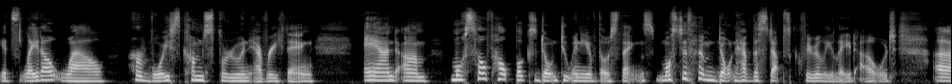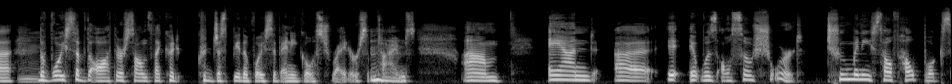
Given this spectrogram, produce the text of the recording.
It's laid out well. Her voice comes through in everything. And um, most self help books don't do any of those things. Most of them don't have the steps clearly laid out. Uh, The voice of the author sounds like could could just be the voice of any ghostwriter sometimes. Um, and uh, it, it was also short. Too many self help books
